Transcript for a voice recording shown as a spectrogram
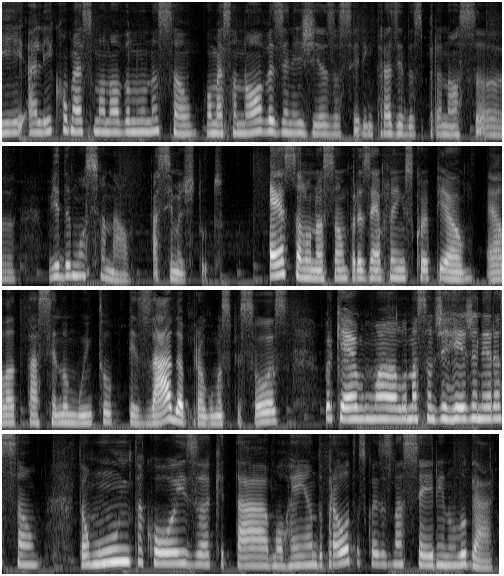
E ali começa uma nova alunação, começam novas energias a serem trazidas para nossa vida emocional, acima de tudo. Essa alunação, por exemplo, em escorpião, ela está sendo muito pesada para algumas pessoas, porque é uma alunação de regeneração. Então, muita coisa que está morrendo para outras coisas nascerem no lugar.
